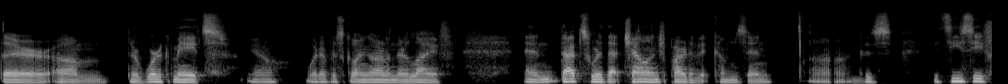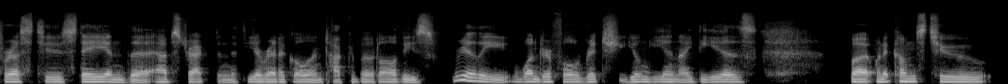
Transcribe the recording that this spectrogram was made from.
their um, their workmates you know whatever's going on in their life and that's where that challenge part of it comes in because uh, mm. It's easy for us to stay in the abstract and the theoretical and talk about all these really wonderful rich jungian ideas. But when it comes to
